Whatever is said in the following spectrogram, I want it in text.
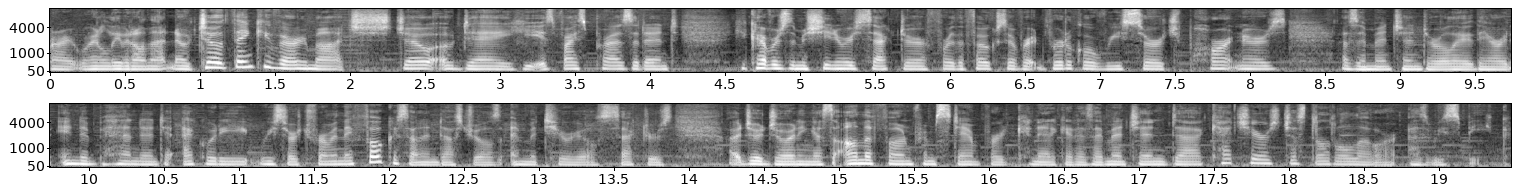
All right, we're going to leave it on that note. Joe, thank you very much. Joe O'Dea, he is vice president. He covers the machinery sector for the folks over at Vertical Research Partners. As I mentioned earlier, they are an independent equity research firm and they focus on industrials and materials sectors. Uh, Joe joining us on the phone from Stamford, Connecticut. As I mentioned, uh, CAT share is just a little lower as we speak.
